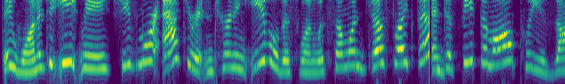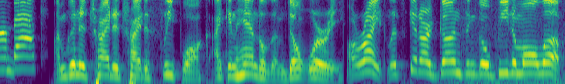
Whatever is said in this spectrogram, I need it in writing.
they wanted to eat me. She's more accurate in turning evil this one with someone just like that. And defeat them all, please, Zomback. I'm gonna try to try to sleepwalk. I can handle them, don't worry. Alright, let's get our guns and go beat them all up.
